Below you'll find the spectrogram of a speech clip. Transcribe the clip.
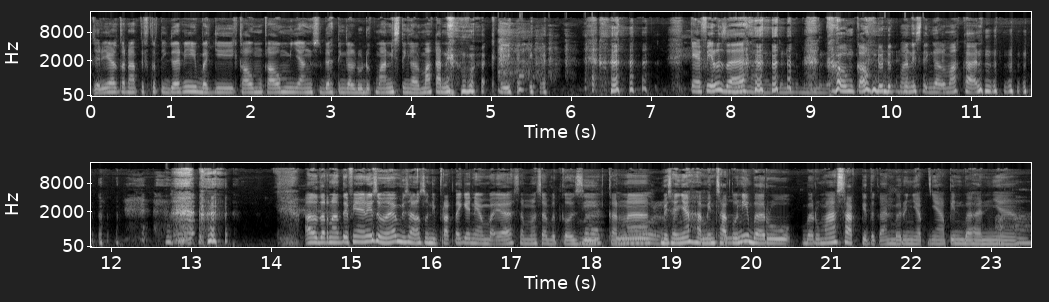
Jadi alternatif ketiga nih bagi kaum kaum yang sudah tinggal duduk manis tinggal makan ya Mbak. Kayak Filza. Benar, benar, benar, benar. kaum kaum duduk manis tinggal makan alternatifnya ini sebenarnya bisa langsung dipraktekin ya mbak ya sama sahabat cozy Betul. karena biasanya hamin satu nih baru baru masak gitu kan baru nyiap nyiapin bahannya Ah,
